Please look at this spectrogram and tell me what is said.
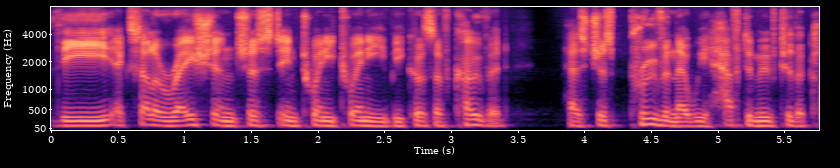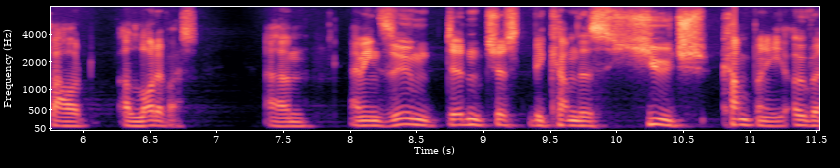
the acceleration just in 2020 because of COVID has just proven that we have to move to the cloud, a lot of us. Um, I mean, Zoom didn't just become this huge company over,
